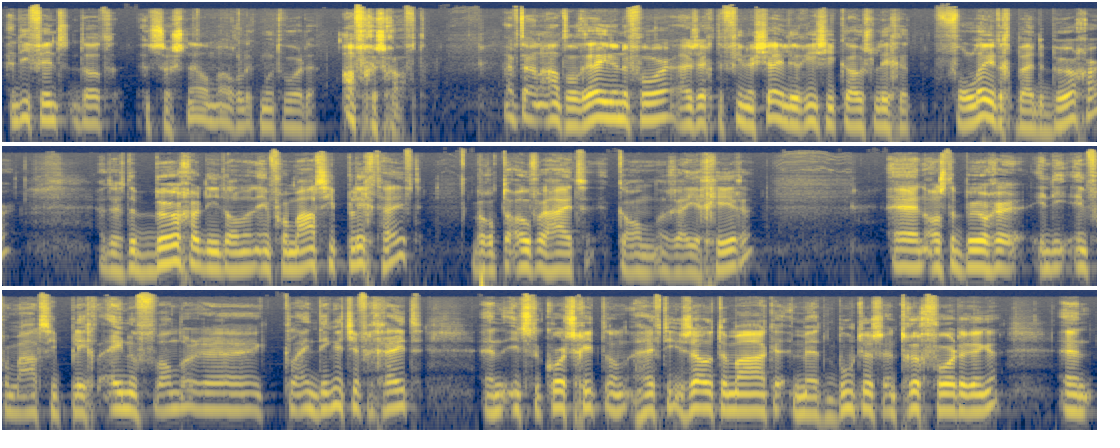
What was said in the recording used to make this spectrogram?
En die vindt dat het zo snel mogelijk moet worden afgeschaft. Hij heeft daar een aantal redenen voor. Hij zegt de financiële risico's liggen volledig bij de burger. Het is de burger die dan een informatieplicht heeft waarop de overheid kan reageren. En als de burger in die informatieplicht een of ander uh, klein dingetje vergeet en iets tekort schiet, dan heeft hij zo te maken met boetes en terugvorderingen. En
